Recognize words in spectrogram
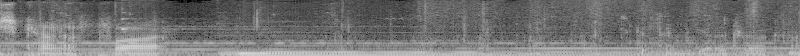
The quarry's kind of far. It's a good thing we got a truck, huh?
